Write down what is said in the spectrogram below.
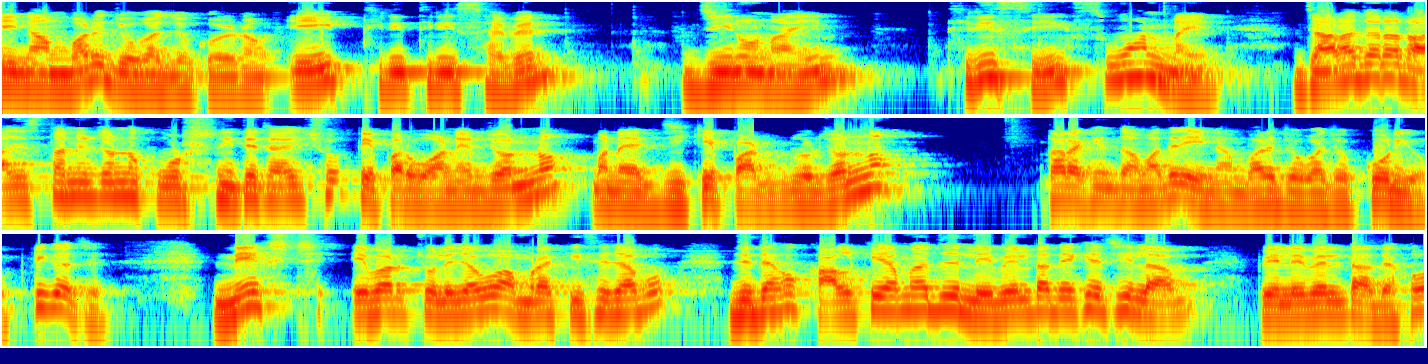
এই নাম্বারে যোগাযোগ করে নাও। Eight three three seven zero nine three six one nine যারা যারা রাজস্থানের জন্য কোর্স নিতে চাইছো পেপার ওয়ানের জন্য মানে জিকে পার্টগুলোর জন্য, তারা কিন্তু আমাদের এই নাম্বারে যোগাযোগ করিও, ঠিক আছে? নেক্সট এবার চলে যাব, আমরা কিসে যাব? যে দেখো, কালকে আমরা যে লেভেলটা দেখেছিলাম, পে লেভেলটা দেখো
